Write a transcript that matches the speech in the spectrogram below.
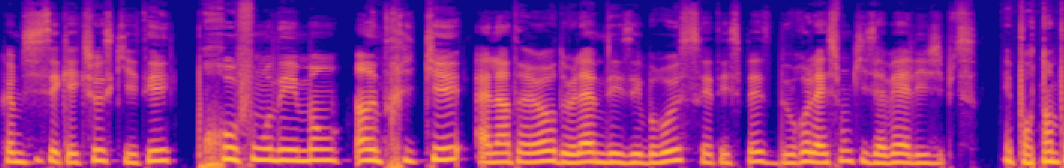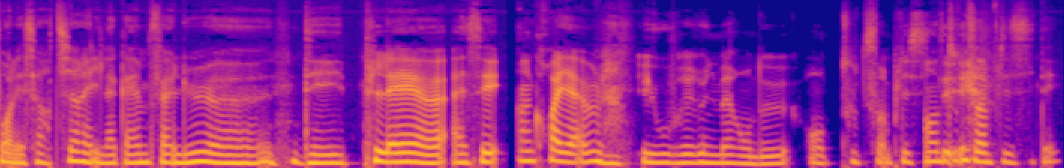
comme si c'est quelque chose qui était profondément intriqué à l'intérieur de l'âme des Hébreux, cette espèce de relation qu'ils avaient à l'Égypte. Et pourtant, pour les sortir, il a quand même fallu euh, des plaies euh, assez incroyables. Et ouvrir une mer en deux, en toute simplicité. En toute simplicité.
